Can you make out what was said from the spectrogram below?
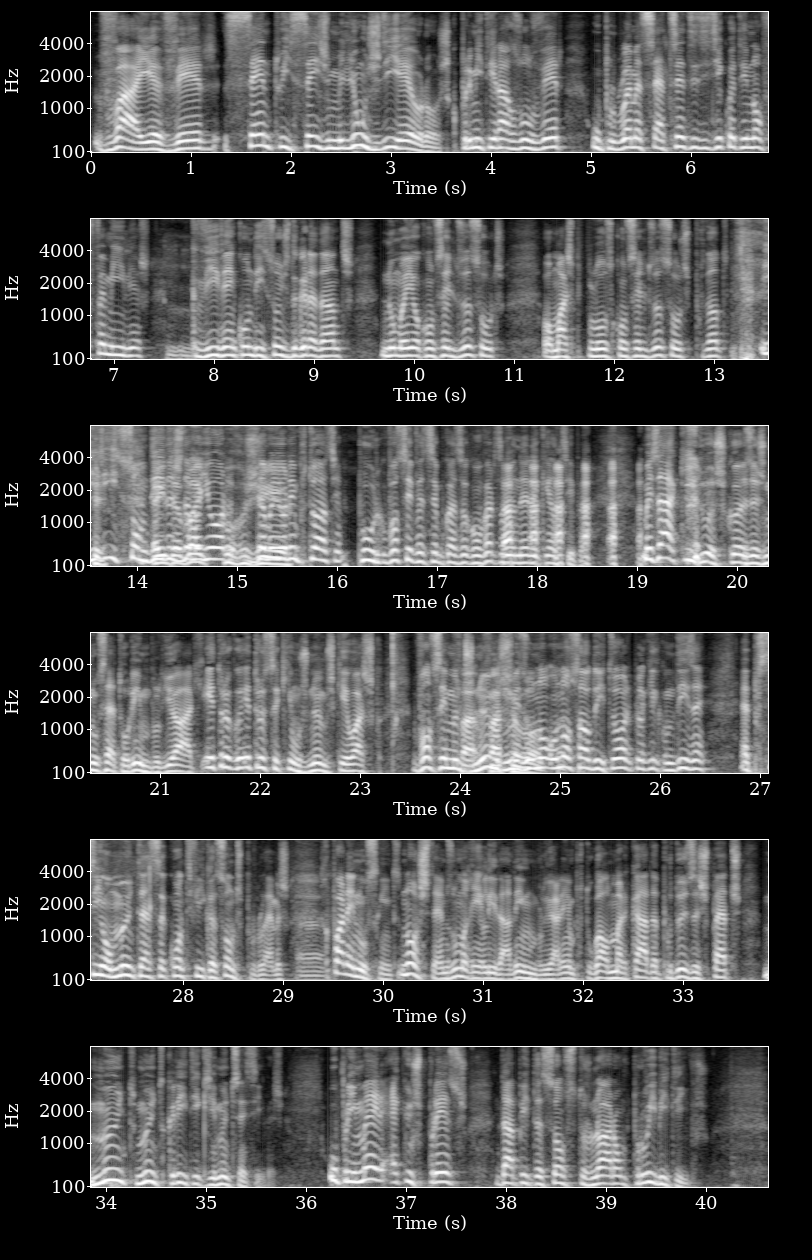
vai haver 106 milhões de euros que permitirá resolver o problema é 759 famílias que vivem em condições degradantes no maior Conselho dos Açores, ou mais populoso Conselho dos Açores. Portanto, e, e são medidas da maior, da maior importância, porque você vem sempre com essa conversa da maneira que antecipa. Mas há aqui duas coisas no setor imobiliário. Eu, trou eu trouxe aqui uns números que eu acho que vão ser muitos Fa números, mas o, o, nosso auditor, pelo que me dizem, apreciam muito essa quantificação dos problemas. Ah. Reparem no seguinte: nós temos uma realidade imobiliária em Portugal marcada por dois aspectos muito, muito críticos e muito sensíveis. O primeiro é que os preços da habitação se tornaram proibitivos.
